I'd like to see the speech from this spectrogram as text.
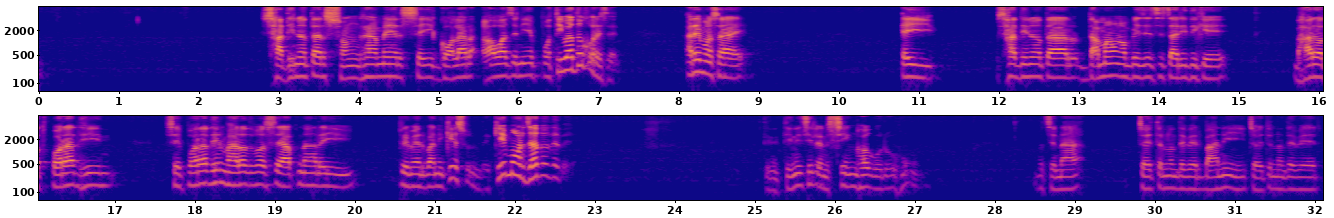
স্বাধীনতার সংগ্রামের সেই গলার আওয়াজ নিয়ে প্রতিবাদও করেছেন। আরে মশাই, এই স্বাধীনতার দামামা বেজেছে চারিদিকে। ভারত পরাধীন সেই পরাধীন ভারতবর্ষে আপনার এই প্রেমের বাণী কে শুনবে? কে মর্যাদা দেবে? তিনি তিনি ছিলেন সিংহ গুরু বলছে না? চৈতন্যদেবের বাণী, চৈতন্যদেবের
